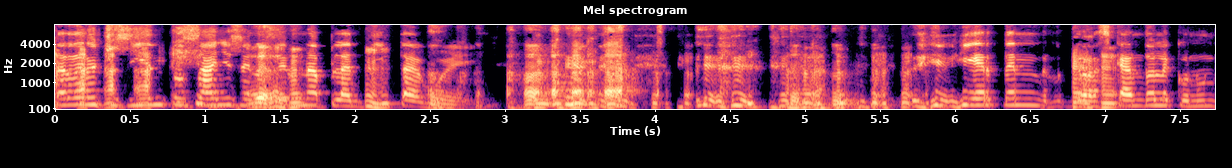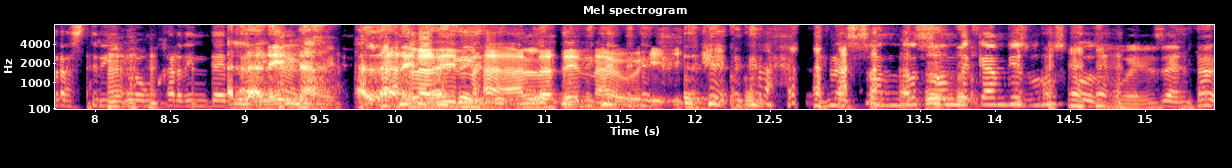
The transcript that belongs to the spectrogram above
Tardan 800 años en hacer una plantita, güey. Se divierten rascándole con un rastrillo a un jardín de a la arena, a la arena. la sí. arena, a la arena, güey. güey. No son, no son de cambios bruscos, güey. O sea, no.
